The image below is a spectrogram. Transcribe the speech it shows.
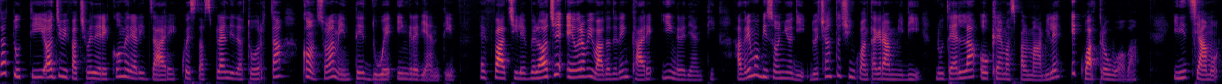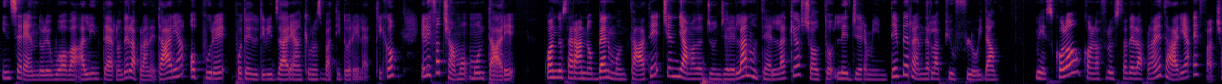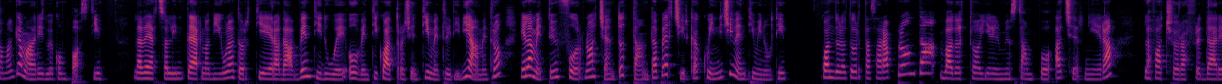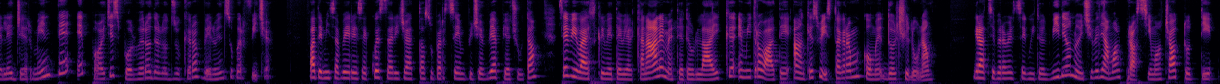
Ciao a tutti, oggi vi faccio vedere come realizzare questa splendida torta con solamente due ingredienti. È facile e veloce e ora vi vado ad elencare gli ingredienti. Avremo bisogno di 250 g di Nutella o crema spalmabile e 4 uova. Iniziamo inserendo le uova all'interno della planetaria oppure potete utilizzare anche uno sbattitore elettrico e le facciamo montare quando saranno ben montate ci andiamo ad aggiungere la Nutella che ho sciolto leggermente per renderla più fluida. Mescolo con la frusta della planetaria e faccio amalgamare i due composti. La verso all'interno di una tortiera da 22 o 24 cm di diametro e la metto in forno a 180 per circa 15-20 minuti. Quando la torta sarà pronta vado a togliere il mio stampo a cerniera la faccio raffreddare leggermente e poi ci spolvero dello zucchero a velo in superficie. Fatemi sapere se questa ricetta super semplice vi è piaciuta, se vi va iscrivetevi al canale, mettete un like e mi trovate anche su Instagram come Dolciluna. Grazie per aver seguito il video, noi ci vediamo al prossimo, ciao a tutti!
